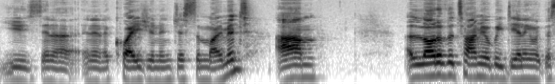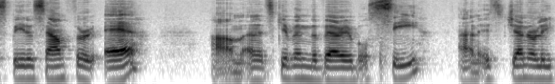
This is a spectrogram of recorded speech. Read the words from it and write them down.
used in, a, in an equation in just a moment. Um, a lot of the time you'll be dealing with the speed of sound through air um, and it's given the variable c and it's generally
